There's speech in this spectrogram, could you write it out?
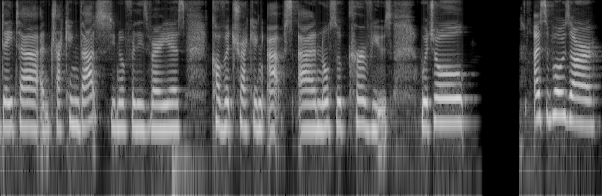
data and tracking that, you know, for these various COVID tracking apps and also curfews, which all I suppose are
